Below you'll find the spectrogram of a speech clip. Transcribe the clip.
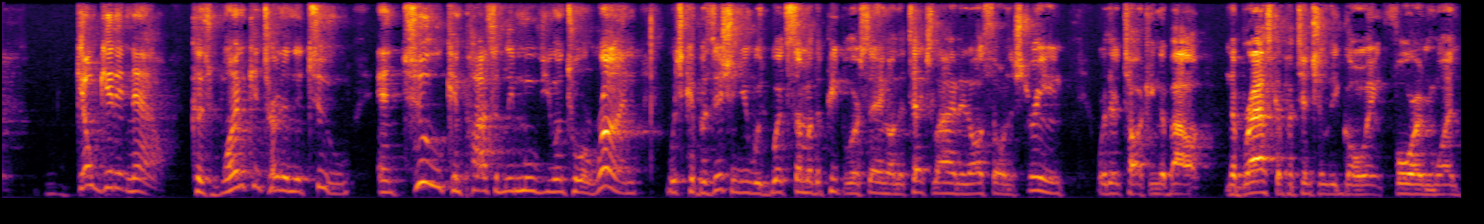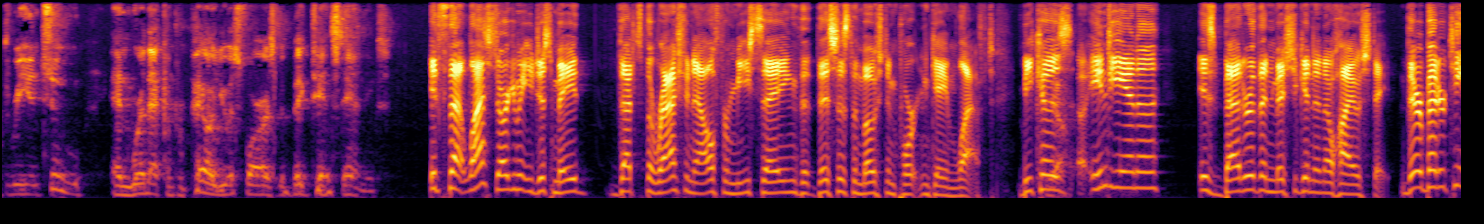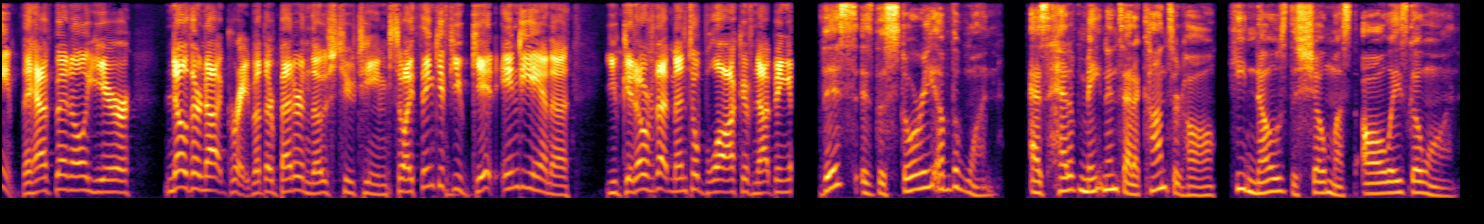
Go get it now because one can turn into two, and two can possibly move you into a run, which can position you with what some of the people are saying on the text line and also on the stream, where they're talking about Nebraska potentially going four and one, three and two, and where that can propel you as far as the Big Ten standings. It's that last argument you just made that's the rationale for me saying that this is the most important game left because yeah. Indiana is better than Michigan and Ohio State. They're a better team. They have been all year. No, they're not great, but they're better than those two teams. So I think if you get Indiana, you get over that mental block of not being. This is the story of the one. As head of maintenance at a concert hall, he knows the show must always go on.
